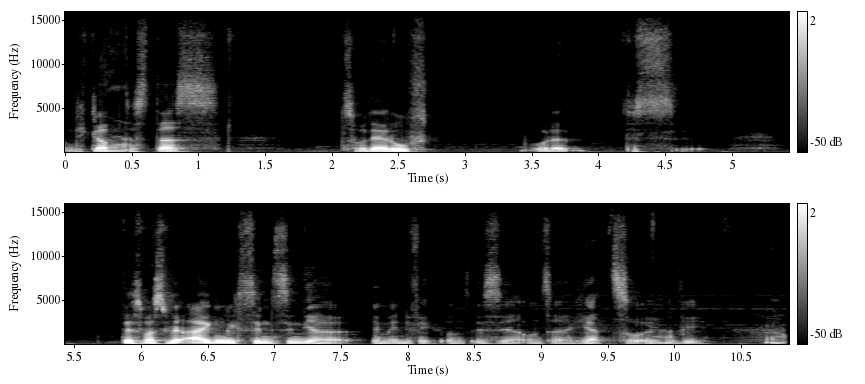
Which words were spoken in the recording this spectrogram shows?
Und ich glaube, Ja. dass das so der Ruf oder das, das, was wir eigentlich sind, sind ja im Endeffekt uns ist ja unser Herz so irgendwie. Ja.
